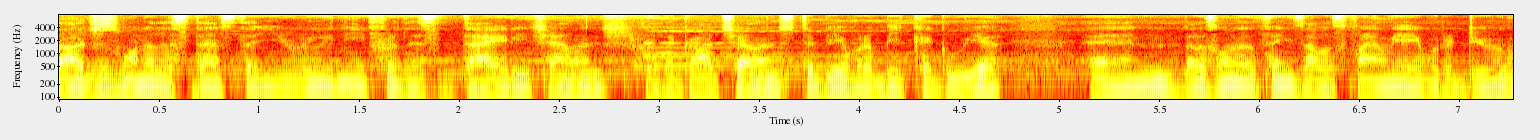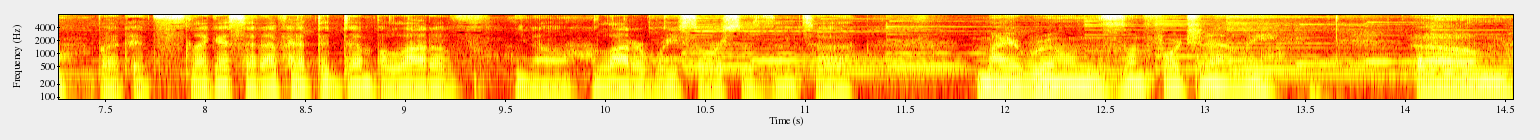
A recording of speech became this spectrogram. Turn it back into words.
dodge is one of the stats that you really need for this deity challenge, for the god challenge, to be able to beat Kaguya. And that was one of the things I was finally able to do. But it's like I said, I've had to dump a lot of, you know, a lot of resources into my runes, unfortunately. Um,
